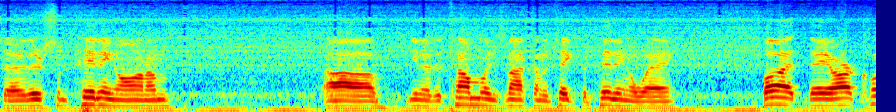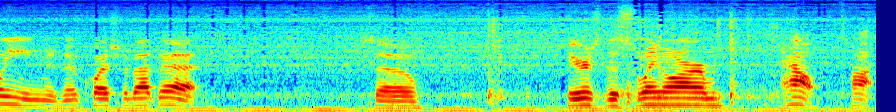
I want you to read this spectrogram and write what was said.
So there's some pitting on them. Uh, you know, the tumbling's not going to take the pitting away. But they are clean, there's no question about that. So, here's the swing arm. Ow, hot.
